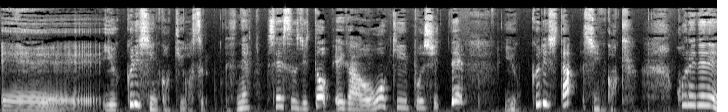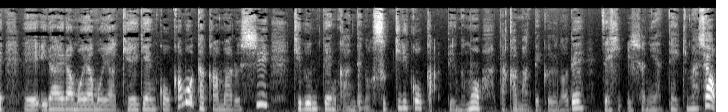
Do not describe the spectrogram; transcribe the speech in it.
えー、ゆっくり深呼吸をする。ですね。背筋と笑顔をキープして、ゆっくりした深呼吸。これでね、えー、イライラモヤモヤ軽減効果も高まるし気分転換でのスッキリ効果っていうのも高まってくるので是非一緒にやっていきましょう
